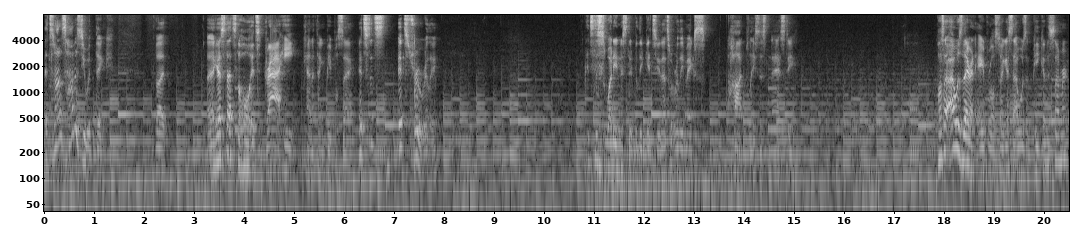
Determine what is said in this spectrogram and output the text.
it's not as hot as you would think, but I guess that's the whole "it's dry heat" kind of thing people say. It's it's it's true, really. It's the sweatiness that really gets you. That's what really makes hot places nasty. Plus, I was there in April, so I guess that wasn't peak of the summer.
